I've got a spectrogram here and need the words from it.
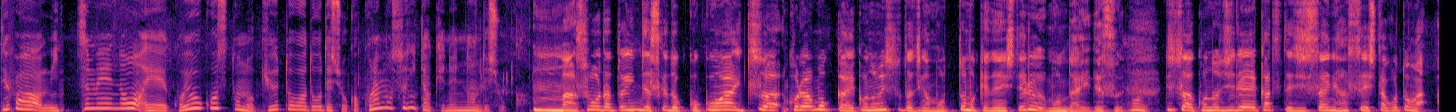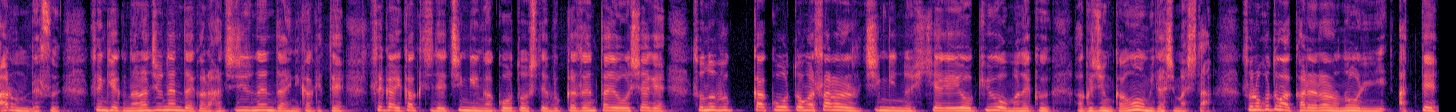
では三つ目の、えー雇用コストの急騰はどうでしょうか？これも過ぎた懸念なんでしょうか？うんまあそうだといいんですけどここは実はこれはもう一回エコノミストたちが最も懸念している問題です、はい実はこの事例かつて実際に発生したことがあるんです1970年代から80年代にかけて世界各地で賃金が高騰して物価全体を押し上げその物価高騰がさらなる賃金の引き上げ要求を招く悪循環を生み出しました。そのことが彼らの脳裏にあって、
